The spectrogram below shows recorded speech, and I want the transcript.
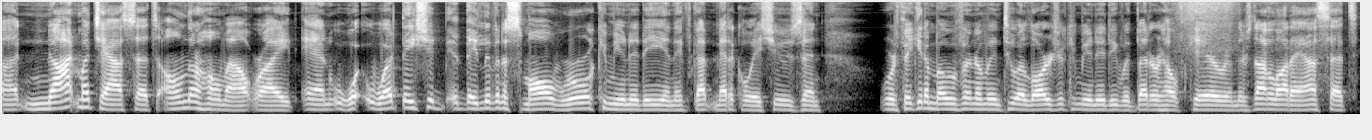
uh, not much assets, own their home outright, and wh- what they should. They live in a small rural community, and they've got medical issues, and we're thinking of moving them into a larger community with better health care, and there's not a lot of assets.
